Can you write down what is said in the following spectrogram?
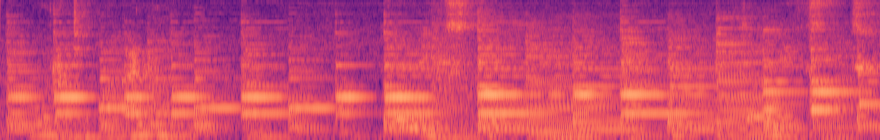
뭐 이렇게 많아. 또 넥스트. 또 넥스트.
